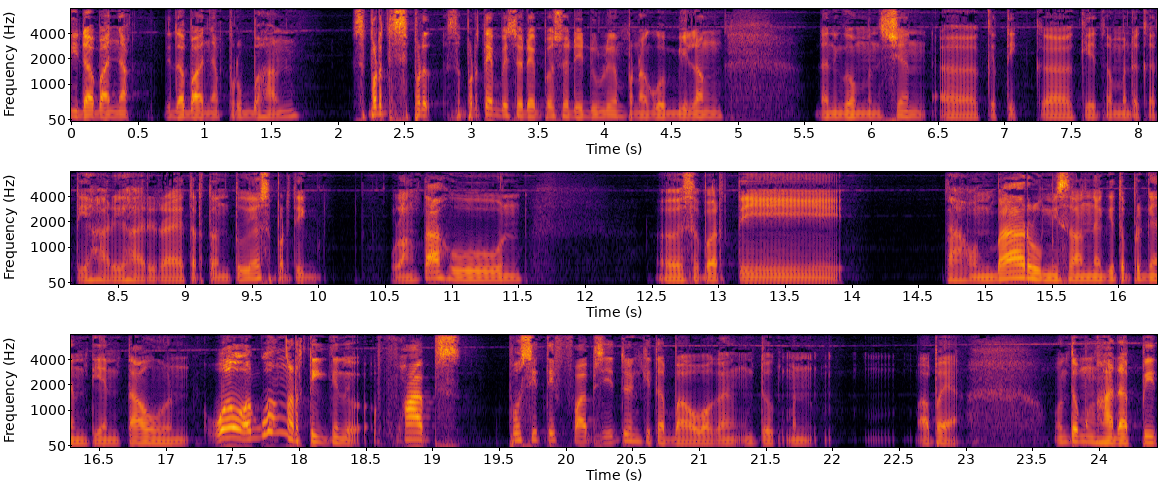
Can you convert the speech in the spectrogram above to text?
Tidak banyak tidak banyak perubahan. Seperti seperti seperti episode-episode dulu yang pernah gue bilang dan gue mention uh, ketika kita mendekati hari-hari raya tertentu ya seperti ulang tahun uh, seperti tahun baru misalnya gitu pergantian tahun. Well gue ngerti gitu vibes positif vibes itu yang kita bawa kan untuk men, apa ya untuk menghadapi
